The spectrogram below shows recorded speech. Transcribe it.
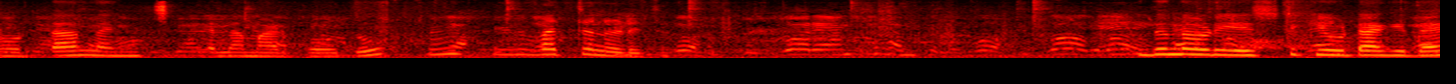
ನೋಡ್ತಾ ಲಂಚ್ ಎಲ್ಲ ಮಾಡಬಹುದು ಇದು ನೋಡಿ ಎಷ್ಟು ಕ್ಯೂಟ್ ಆಗಿದೆ.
